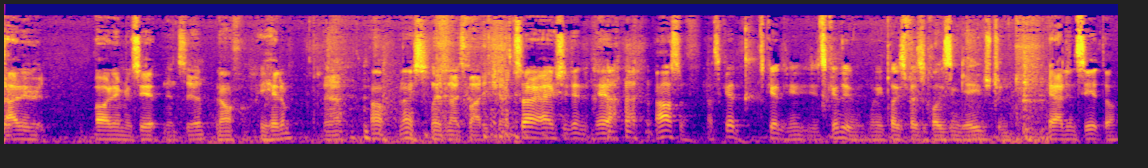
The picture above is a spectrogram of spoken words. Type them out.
I didn't. Oh, I didn't even see it. Didn't see it. No, he hit him. Yeah. Oh, nice. Played a nice body check. Sorry, I actually didn't. Yeah. awesome. That's good. It's good. It's good when he plays physical. He's engaged. And yeah, I didn't see it though.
